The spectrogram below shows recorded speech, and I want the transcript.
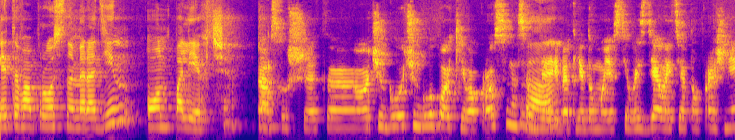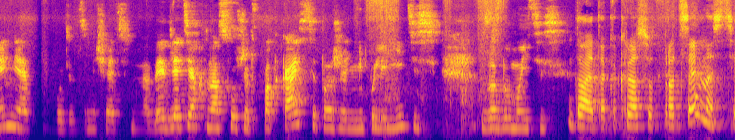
Это вопрос номер один, он полегче. Да, слушай, это очень, очень глубокие вопросы, на самом да. деле, ребят. Я думаю, если вы сделаете это упражнение, это будет замечательно. Да и для тех, кто нас слушает в подкасте, тоже не поленитесь, задумайтесь. Да, это как раз вот про ценности.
